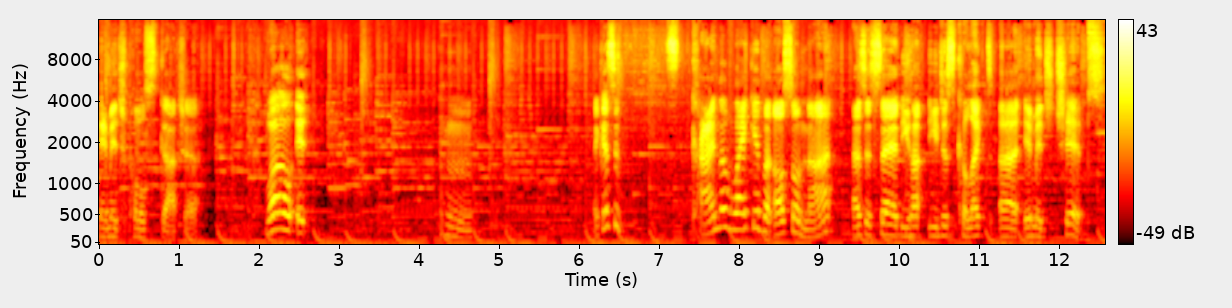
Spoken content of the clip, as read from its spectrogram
Image pulse gotcha. Well, it. Hmm. I guess it's kind of like it, but also not. As it said, you you just collect uh, image chips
